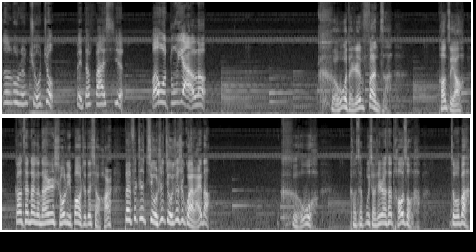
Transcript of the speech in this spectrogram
跟路人求救，被他发现，把我毒哑了。可恶的人贩子！唐子瑶，刚才那个男人手里抱着的小孩，百分之九十九就是拐来的。可恶！刚才不小心让他逃走了，怎么办？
